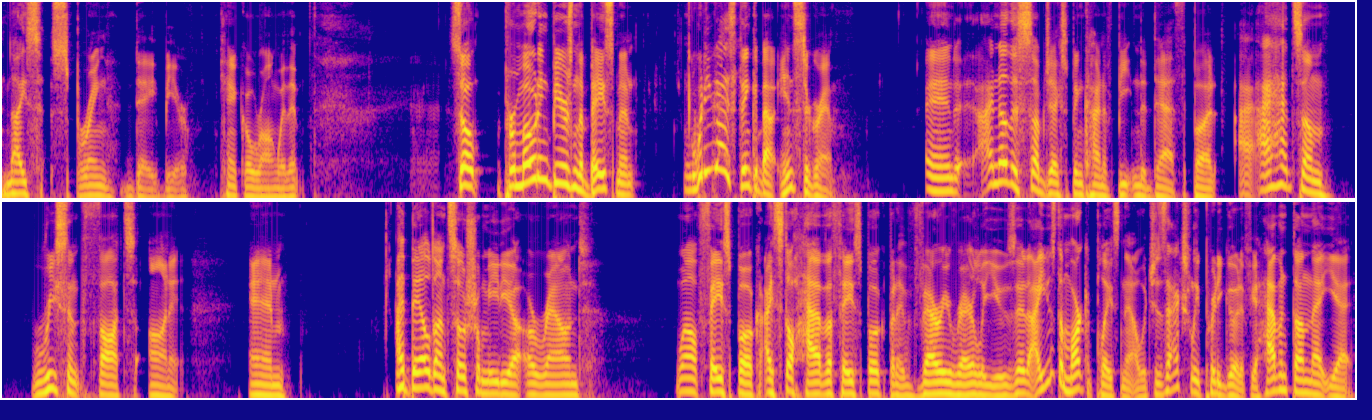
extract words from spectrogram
nice spring day beer. Can't go wrong with it. So, promoting beers in the basement, what do you guys think about Instagram? And I know this subject's been kind of beaten to death, but I, I had some recent thoughts on it. And I bailed on social media around, well, Facebook. I still have a Facebook, but I very rarely use it. I use the marketplace now, which is actually pretty good. If you haven't done that yet,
